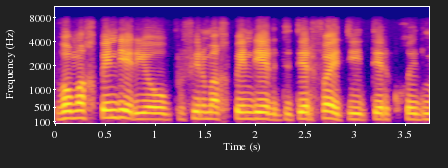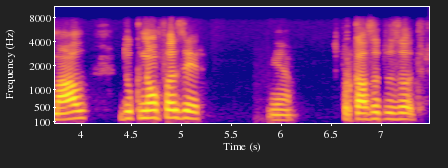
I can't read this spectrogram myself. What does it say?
vou-me arrepender. E eu prefiro me arrepender de ter feito e de ter corrido mal do que não fazer. Yeah. Por causa dos outros.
